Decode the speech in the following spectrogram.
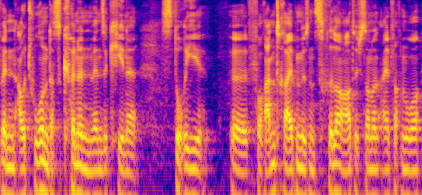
wenn Autoren das können, wenn sie keine Story äh, vorantreiben müssen, thrillerartig, sondern einfach nur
